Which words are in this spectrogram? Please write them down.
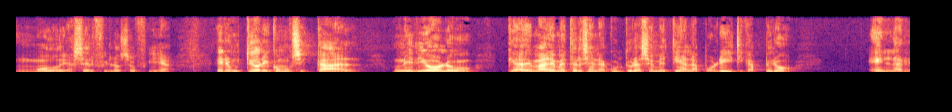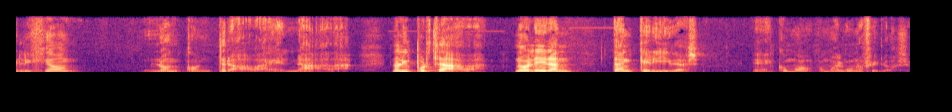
un modo de hacer filosofía. Era un teórico musical, un ideólogo que además de meterse en la cultura se metía en la política, pero en la religión no encontraba él nada. No le importaba, no le eran tan queridas eh, como, como algunos filósofos.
